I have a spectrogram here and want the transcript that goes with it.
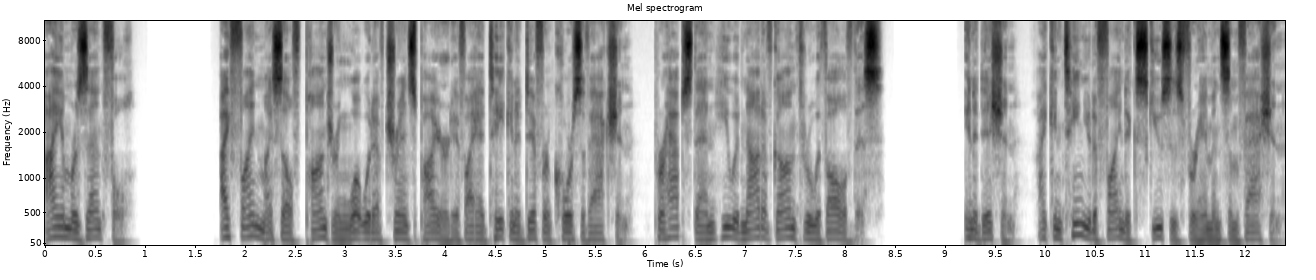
I am resentful. I find myself pondering what would have transpired if I had taken a different course of action, perhaps then he would not have gone through with all of this. In addition, I continue to find excuses for him in some fashion.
